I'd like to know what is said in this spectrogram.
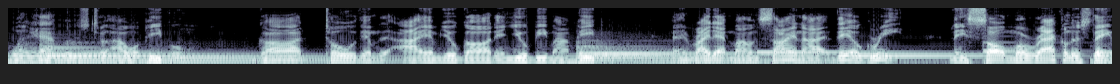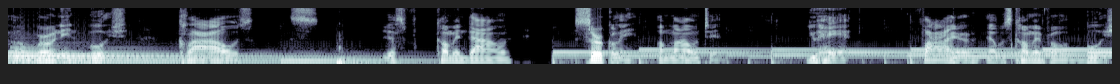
What happens to our people? God told them that I am your God and you'll be my people. And right at Mount Sinai, they agreed. They saw miraculous things, a burning bush, clouds just coming down, circling a mountain. You had fire that was coming from a bush.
